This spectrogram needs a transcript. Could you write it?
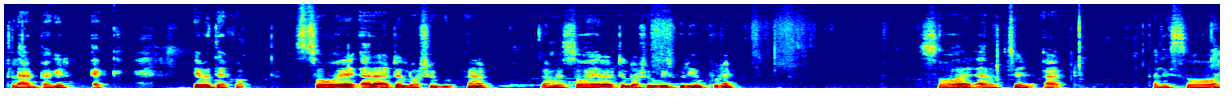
তাহলে আট ভাগের এক। এবার দেখো, ছয় আর আটের লসগু হ্যাঁ? তো আমরা ছয় আর আটের লসগু বের করি উপরে। ছয় আর হচ্ছে আট। তাহলে ছয়,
